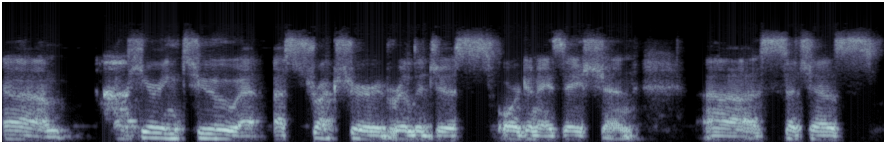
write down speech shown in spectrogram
um, adhering to a, a, structured religious organization, uh, such as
